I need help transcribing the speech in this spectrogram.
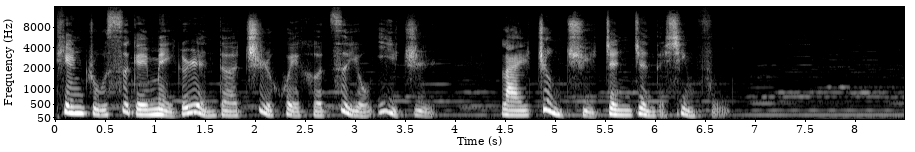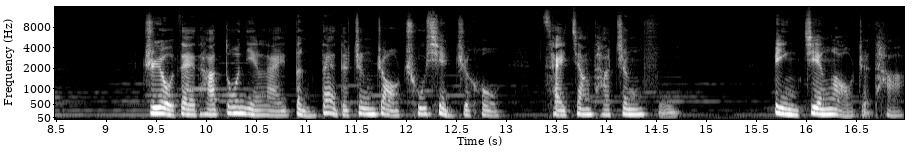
天主赐给每个人的智慧和自由意志，来争取真正的幸福。只有在他多年来等待的征兆出现之后，才将他征服，并煎熬着他，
